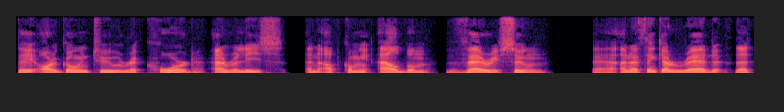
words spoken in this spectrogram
They are going to record and release an upcoming album very soon. Uh, and I think I read that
